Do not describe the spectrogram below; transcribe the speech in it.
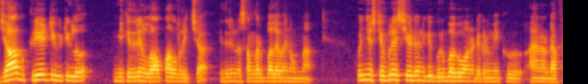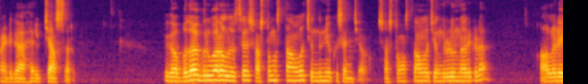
జాబ్ క్రియేటివిటీలో మీకు ఎదురైన లోపాల రీత్యా ఎదురైన సందర్భాలు ఏమైనా ఉన్నా కొంచెం స్టెబిలైజ్ చేయడానికి గురు భగవానుడు ఇక్కడ మీకు ఆయన డెఫినెట్గా హెల్ప్ చేస్తారు. ఇక బుధ గురువారాలు చూస్తే షష్టమ స్థానంలో చంద్రుని యొక్క సంచారం. షష్టమ స్థానంలో చంద్రుడు ఉన్నారు ఇక్కడ. ఆల్రెడీ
